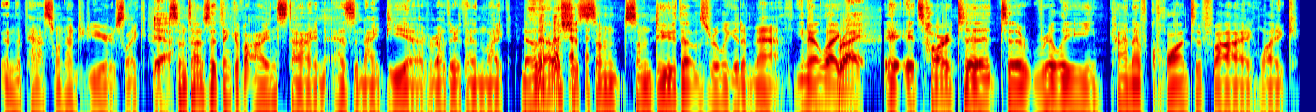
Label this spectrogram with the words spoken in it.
in the past 100 years. Like, Yeah. sometimes I think of Einstein as an idea rather than like, no, that was just some some dude that was really good at math. You know, like Right. it, it's hard to to really kind of quantify like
